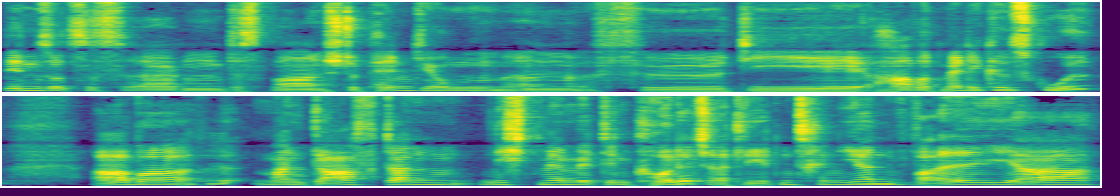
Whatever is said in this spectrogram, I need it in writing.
bin sozusagen, das war ein Stipendium ähm, für die Harvard Medical School. Aber man darf dann nicht mehr mit den College-Athleten trainieren, weil ja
